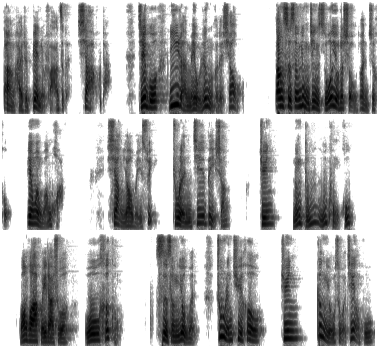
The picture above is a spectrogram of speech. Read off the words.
但还是变着法子的吓唬他，结果依然没有任何的效果。当四僧用尽所有的手段之后，便问王华：“相腰为祟，诸人皆被伤，君能独无恐乎？”王华回答说：“吾何恐？”四僧又问：“诸人去后，君更有所见乎？”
